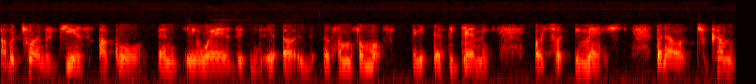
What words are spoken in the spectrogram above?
about 200 years ago, and where the, uh, some form of epidemic also emerged. But now, to come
